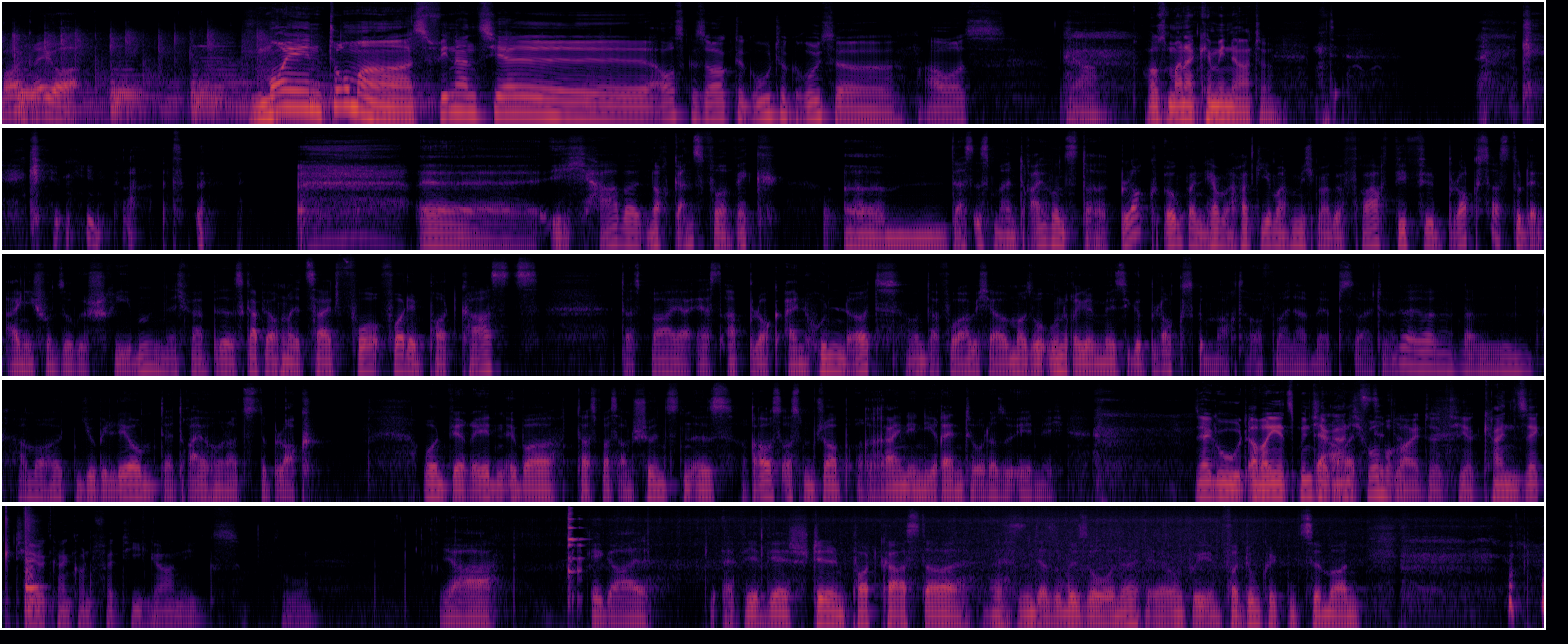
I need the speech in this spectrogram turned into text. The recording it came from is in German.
Moin Gregor. Moin Thomas, finanziell ausgesorgte gute Grüße aus, ja, aus meiner Keminate. Keminate. äh, ich habe noch ganz vorweg, ähm, das ist mein 300. Blog. Irgendwann hat jemand mich mal gefragt, wie viele Blogs hast du denn eigentlich schon so geschrieben? Ich es gab ja auch mal eine Zeit vor, vor den Podcasts. Das war ja erst ab Blog 100 und davor habe ich ja immer so unregelmäßige Blogs gemacht auf meiner Webseite. Dann haben wir heute ein Jubiläum, der 300. Blog. Und wir reden über das, was am schönsten ist. Raus aus dem Job, rein in die Rente oder so ähnlich. Sehr gut, aber jetzt bin ich der ja gar nicht vorbereitet. Hier kein Sekt, hier kein Konfetti, gar nichts. So. Ja, egal. Wir, wir stillen Podcaster sind ja sowieso, ne? Irgendwie in verdunkelten Zimmern.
